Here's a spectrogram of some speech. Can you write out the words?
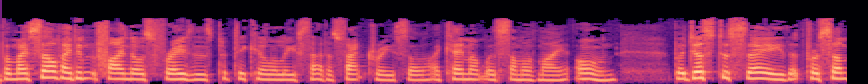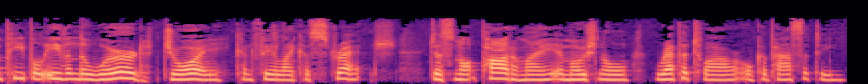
For myself, I didn't find those phrases particularly satisfactory, so I came up with some of my own. But just to say that for some people, even the word joy can feel like a stretch, just not part of my emotional repertoire or capacity.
